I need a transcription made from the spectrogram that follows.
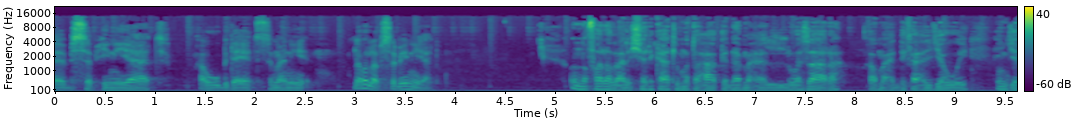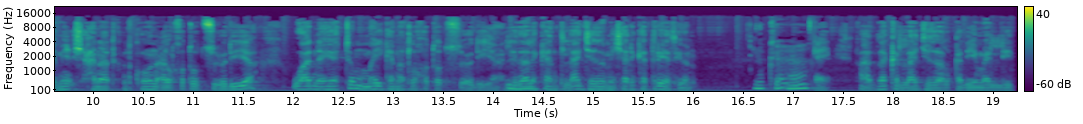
آه، بالسبعينيات أو بداية الثمانينيات لا والله بالسبعينيات أنه فرض على الشركات المتعاقدة مع الوزارة أو مع الدفاع الجوي إن جميع شحناتكم تكون على الخطوط السعودية وأن يتم ميكنة الخطوط السعودية، لذلك كانت الاجهزه من شركة ريثيون، okay اي فأتذكر الاجهزه القديمة اللي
